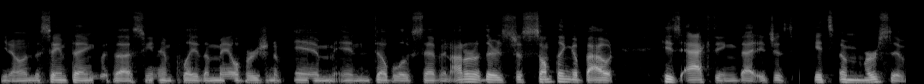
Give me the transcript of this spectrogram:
You know, and the same thing with uh, seeing him play the male version of M in 007. I don't know. There's just something about his acting that it just it's immersive.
